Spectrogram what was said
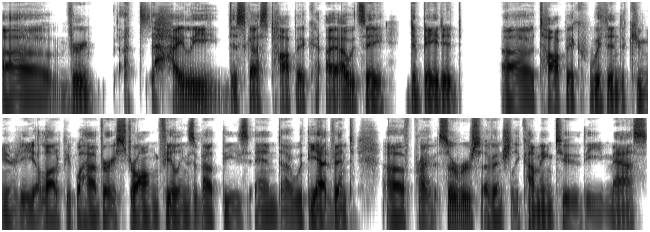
uh, very uh, highly discussed topic. I, I would say debated uh, topic within the community. A lot of people have very strong feelings about these. And uh, with the advent of private servers eventually coming to the mass,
